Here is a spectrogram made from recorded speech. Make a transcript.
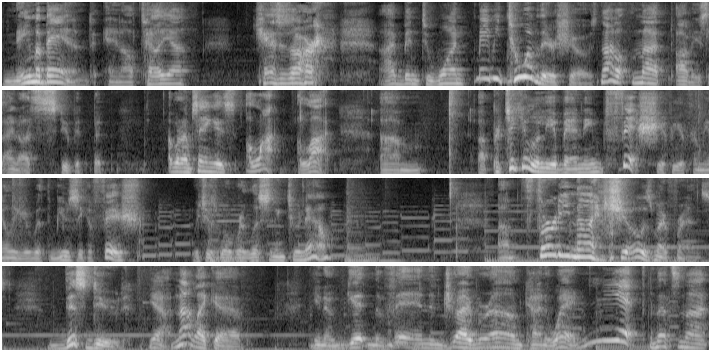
name a band, and I'll tell you, chances are I've been to one, maybe two of their shows. Not, not obviously, I know that's stupid, but what I'm saying is a lot, a lot. Um, uh, particularly a band named Phish, if you're familiar with the music of Phish, which is what we're listening to now. Um, 39 shows, my friends this dude, yeah, not like a, you know, get in the van and drive around kind of way. Yet, that's not,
